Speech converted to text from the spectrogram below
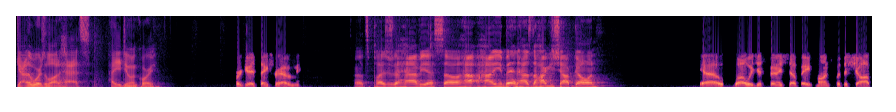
Guy that wears a lot of hats. How you doing, Corey? We're good. Thanks for having me. Well, it's a pleasure to have you. So, how how you been? How's the hockey shop going? Yeah, well, we just finished up eight months with the shop.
